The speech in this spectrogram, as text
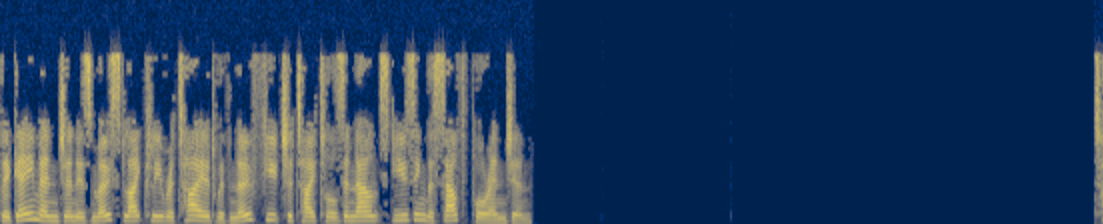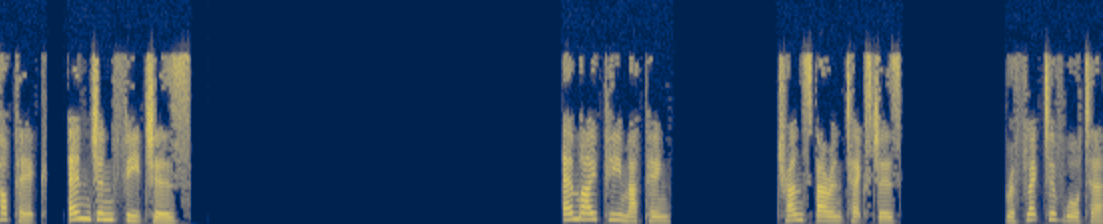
The game engine is most likely retired with no future titles announced using the Southpaw engine. Topic: Engine features. MIP mapping, transparent textures, reflective water,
